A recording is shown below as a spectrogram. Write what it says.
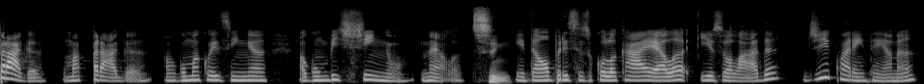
praga, uma praga, alguma coisinha, algum bichinho nela. Sim. Então eu preciso colocar ela isolada, de quarentena,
